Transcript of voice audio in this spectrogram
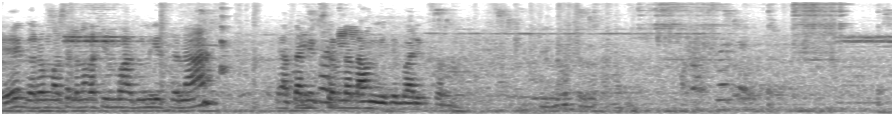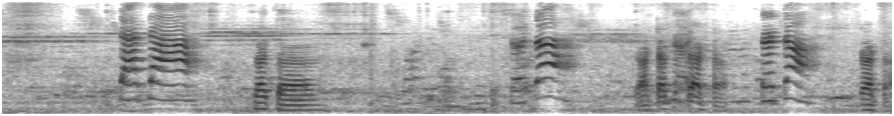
हे गरम मसाला मला किंवा भाजून घेतलं ना ते आता मिक्सरला लावून घेते बारीक करून टाटा टाटा तर टाटा टाटा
